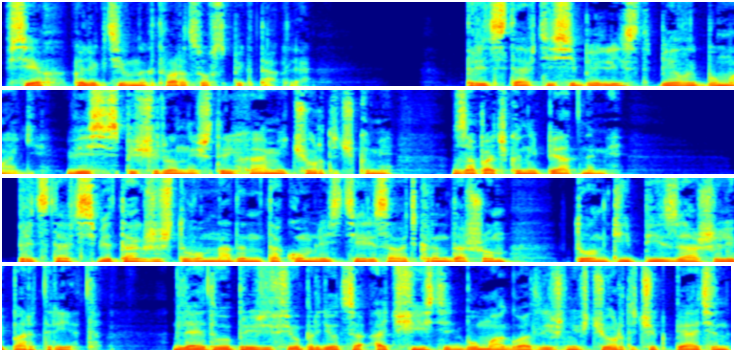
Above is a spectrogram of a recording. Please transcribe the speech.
всех коллективных творцов спектакля. Представьте себе лист белой бумаги, весь испещренный штрихами, черточками, запачканный пятнами. Представьте себе также, что вам надо на таком листе рисовать карандашом тонкий пейзаж или портрет – для этого прежде всего придется очистить бумагу от лишних черточек, пятен,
